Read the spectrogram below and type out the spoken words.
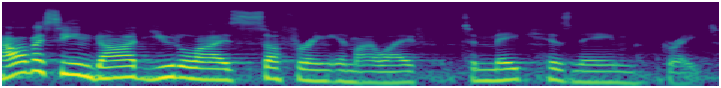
how have I seen God utilize suffering in my life to make his name great?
